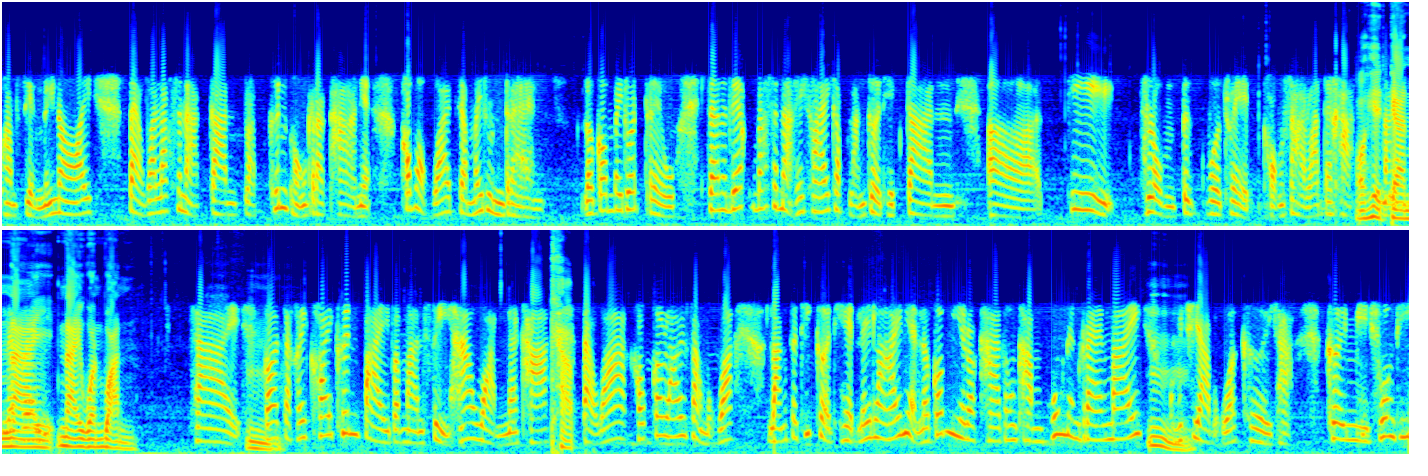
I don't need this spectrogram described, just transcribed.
ความเสี่ยงน้อยๆแต่ว่าลักษณะการปรับขึ้นของราคาเนี่ยเขาบอกว่าจะไม่รุนแรง แล้วก็ไม่รวดเร็ว จะเรียกลักษณะคล้ายๆ กับหลังเกิดเหตุการณ์เอ่อที่ถล่มตึก World Trade ของสหรัฐนะคะอ๋อเหตุการณ์นาย9/11นายวันวันใช่อืมก็จะค่อยๆขึ้นไปประมาณ4ี่ห้าวันนะคะครับแต่ว่าเขาก็เล่าให้ฟังบอกว่า หลังจากที่เกิดเหตุร้ายๆเนี่ยแล้วก็มีราคาทองคำพุ่งแรงๆไหมอืมคุณวิทยาบอกว่าเคยค่ะ เคยมีช่วงที่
